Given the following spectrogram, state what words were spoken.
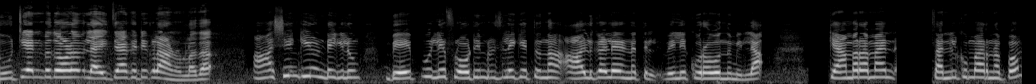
നൂറ്റി അൻപതോളം ലൈഫ് ജാക്കറ്റുകളാണുള്ളത്. ആശങ്കയുണ്ടെങ്കിലും ബേപ്പൂരിലെ ഫ്ലോട്ടിംഗ് ബ്രിഡ്ജിലേക്ക് എത്തുന്ന ആളുകളുടെ എണ്ണത്തിൽ വലിയ കുറവൊന്നുമില്ല. ക്യാമറാമാൻ സനിൽകുമാറിനൊപ്പം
